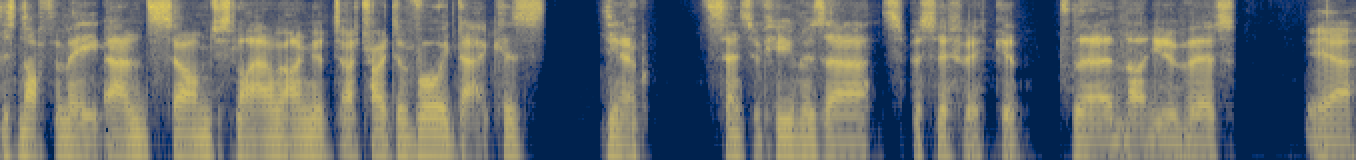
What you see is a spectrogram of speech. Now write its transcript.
It's not for me. And so I'm just like, I'm, I'm gonna, I try to avoid that because, you know, sense of humor is uh, specific to the non-universe. Yeah,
